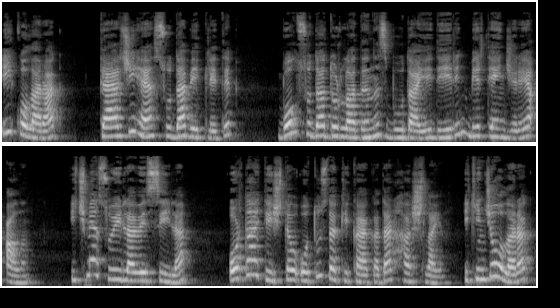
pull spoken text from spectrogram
İlk olarak tercihen suda bekletip bol suda duruladığınız buğdayı derin bir tencereye alın. İçme suyu ilavesiyle orta ateşte 30 dakikaya kadar haşlayın. İkinci olarak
